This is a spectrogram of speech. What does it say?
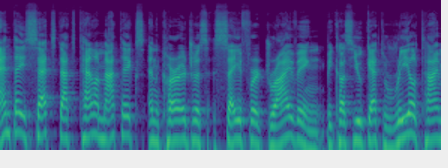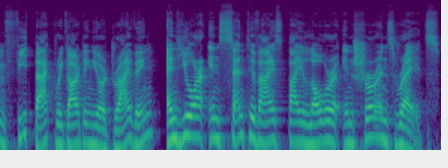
And they said that telematics encourages safer driving because you get real time feedback regarding your driving and you are incentivized by lower insurance rates.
